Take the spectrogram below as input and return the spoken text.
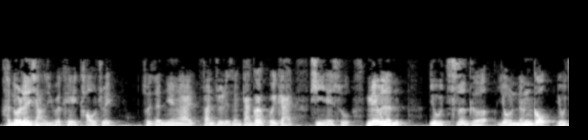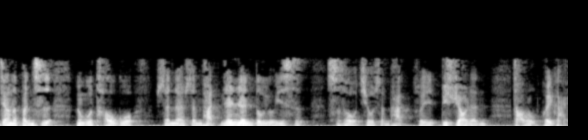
很多人想以为可以逃罪，所以人应该犯罪的人赶快悔改信耶稣。没有人有资格、有能够有这样的本事，能够逃过神的审判。人人都有一死，死后求审判，所以必须要人早悔改。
